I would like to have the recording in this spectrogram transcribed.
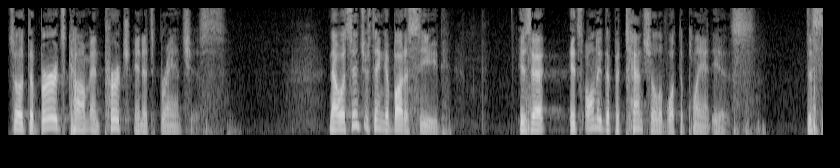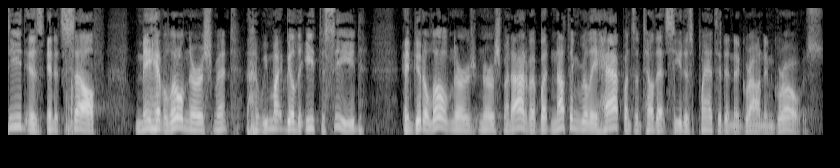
so that the birds come and perch in its branches. Now, what's interesting about a seed is that it's only the potential of what the plant is. The seed is in itself may have a little nourishment. We might be able to eat the seed and get a little nourishment out of it, but nothing really happens until that seed is planted in the ground and grows.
